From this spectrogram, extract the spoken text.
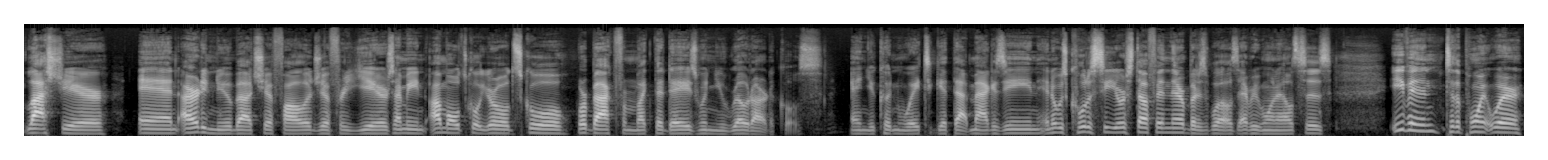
last year and I already knew about you, followed you for years. I mean, I'm old school, you're old school. We're back from like the days when you wrote articles and you couldn't wait to get that magazine. And it was cool to see your stuff in there, but as well as everyone else's. Even to the point where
